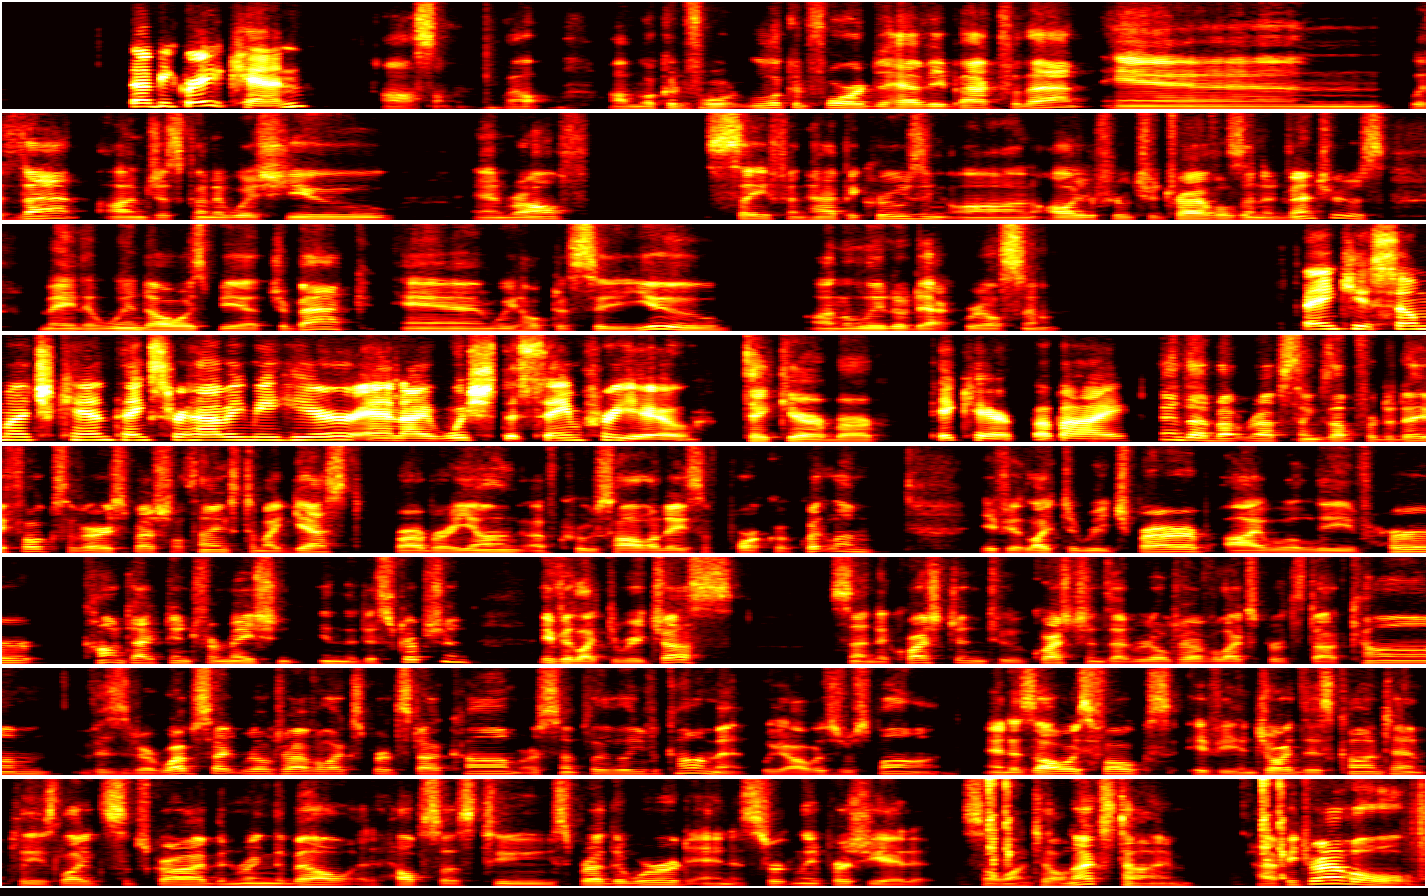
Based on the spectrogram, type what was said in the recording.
That'd be great, Ken. Awesome. Well, I'm looking for looking forward to have you back for that. And with that, I'm just going to wish you and Ralph safe and happy cruising on all your future travels and adventures. May the wind always be at your back, and we hope to see you on the Lido deck real soon. Thank you so much, Ken. Thanks for having me here, and I wish the same for you. Take care, Barb. Take care. Bye bye. And that about wraps things up for today, folks. A very special thanks to my guest, Barbara Young of Cruise Holidays of Port Coquitlam. If you'd like to reach Barb, I will leave her contact information in the description. If you'd like to reach us, send a question to questions at realtravelexperts.com, visit our website, realtravelexperts.com, or simply leave a comment. We always respond. And as always, folks, if you enjoyed this content, please like, subscribe, and ring the bell. It helps us to spread the word, and it's certainly appreciated. So until next time, happy travels.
